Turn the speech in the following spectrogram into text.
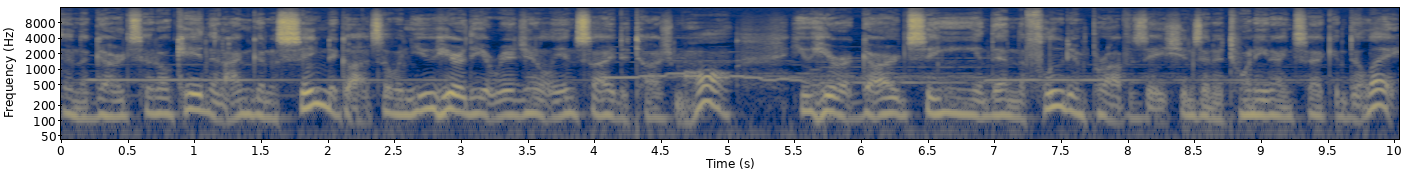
And the guard said, Okay, then I'm going to sing to God. So when you hear the original Inside the Taj Mahal, you hear a guard singing and then the flute improvisations and a 29 second delay.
